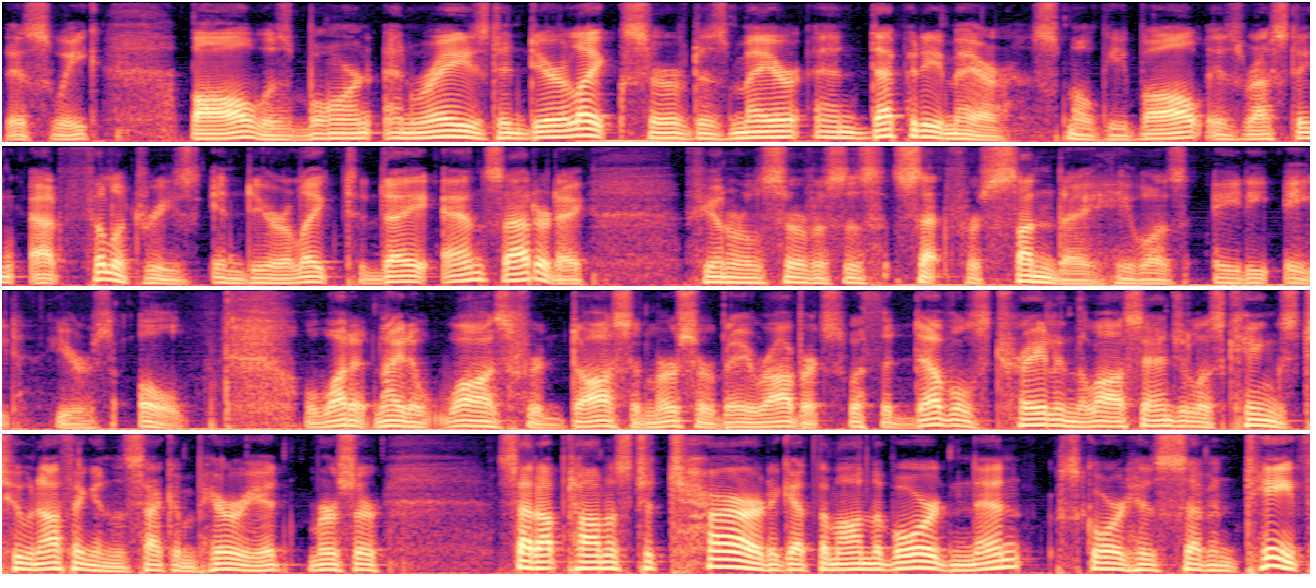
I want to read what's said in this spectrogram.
this week. Ball was born and raised in Deer Lake, served as mayor and deputy mayor. Smoky Ball is resting at Fillatre's in Deer Lake today and Saturday. Funeral services set for Sunday. He was 88 years old. Well, what a night it was for Dawson Mercer Bay Roberts, with the Devils trailing the Los Angeles Kings 2 0 in the second period. Mercer set up Tomas Tatar to get them on the board and then scored his 17th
